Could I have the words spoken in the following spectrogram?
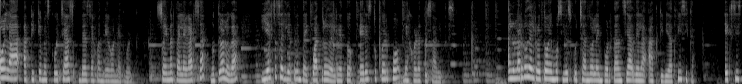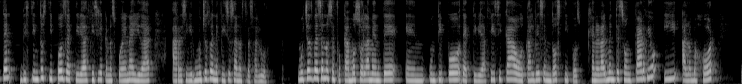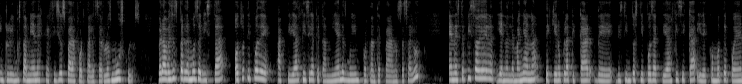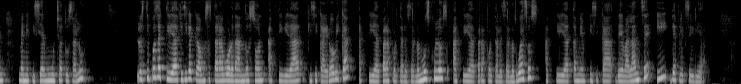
Hola a ti que me escuchas desde Juan Diego Network. Soy Natalia Garza, nutrióloga, y este es el día 34 del reto Eres tu cuerpo, mejora tus hábitos. A lo largo del reto hemos ido escuchando la importancia de la actividad física. Existen distintos tipos de actividad física que nos pueden ayudar a recibir muchos beneficios a nuestra salud. Muchas veces nos enfocamos solamente en un tipo de actividad física o tal vez en dos tipos. Generalmente son cardio y a lo mejor incluimos también ejercicios para fortalecer los músculos. Pero a veces perdemos de vista otro tipo de actividad física que también es muy importante para nuestra salud. En este episodio y en el de mañana te quiero platicar de distintos tipos de actividad física y de cómo te pueden beneficiar mucho a tu salud. Los tipos de actividad física que vamos a estar abordando son actividad física aeróbica, actividad para fortalecer los músculos, actividad para fortalecer los huesos, actividad también física de balance y de flexibilidad.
